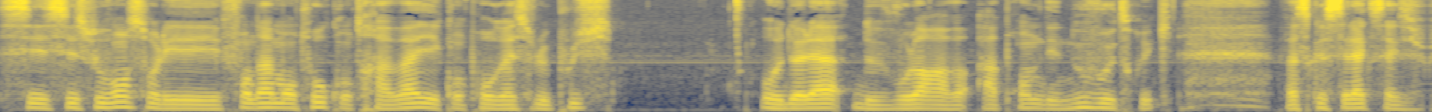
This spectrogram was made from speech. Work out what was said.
c'est souvent sur les fondamentaux qu'on travaille et qu'on progresse le plus au-delà de vouloir apprendre des nouveaux trucs parce que c'est là que ça joue.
